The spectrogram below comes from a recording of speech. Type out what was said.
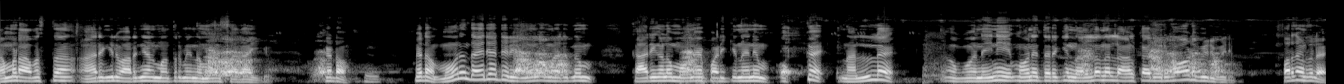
നമ്മുടെ അവസ്ഥ ആരെങ്കിലും അറിഞ്ഞാൽ മാത്രമേ നമ്മളെ സഹായിക്കൂ കേട്ടോ. കേട്ടോ മോനും ധൈര്യമായിട്ടിരിക്കും മോന്റെ മരുന്നും കാര്യങ്ങളും മോനെ പഠിക്കുന്നതിനും ഒക്കെ നല്ല ഇനി മോനെ തിരക്കി നല്ല നല്ല ആൾക്കാർ ഒരുപാട് പേര് വരും. പറഞ്ഞോളൂ മനസ്സിലേ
